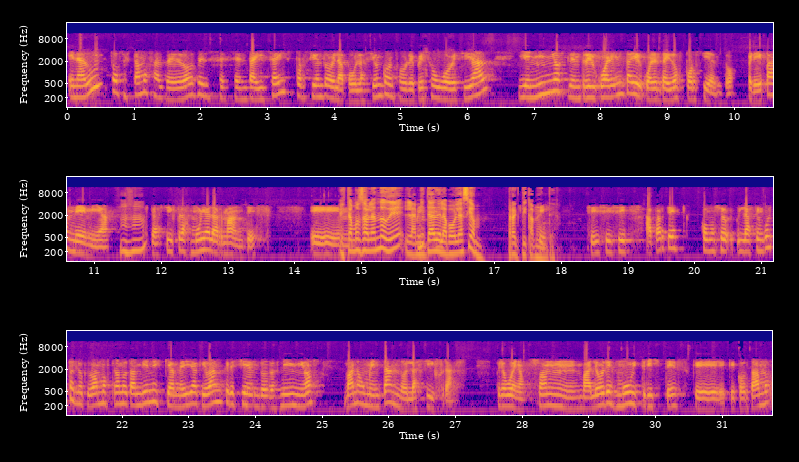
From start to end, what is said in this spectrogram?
En adultos estamos alrededor del 66% de la población con sobrepeso u obesidad y en niños de entre el 40 y el 42%, prepandemia. Estas cifras muy alarmantes. Eh, Estamos hablando de la mitad de la población, prácticamente. Sí, sí, sí. Aparte, como las encuestas lo que van mostrando también es que a medida que van creciendo los niños, van aumentando las cifras. Pero bueno, son valores muy tristes que, que contamos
